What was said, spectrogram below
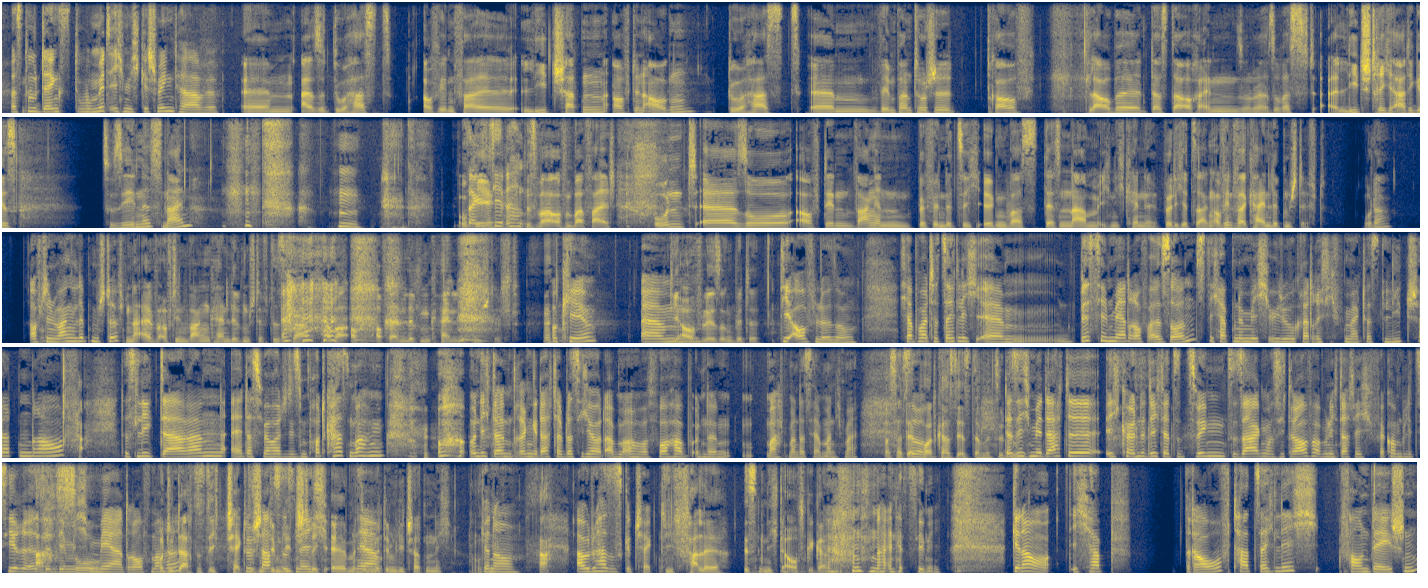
was du denkst, womit ich mich geschminkt habe. Ähm, also du hast auf jeden Fall Lidschatten auf den Augen. Du hast ähm, Wimperntusche drauf. Ich glaube, dass da auch ein so, so was Lidstrichartiges zu sehen ist. Nein? hm. Okay, das war offenbar falsch. Und äh, so auf den Wangen befindet sich irgendwas, dessen Namen ich nicht kenne, würde ich jetzt sagen. Auf jeden Fall kein Lippenstift, oder? Auf den Wangen Lippenstift? Nein, auf den Wangen kein Lippenstift, das ist klar. aber auf, auf deinen Lippen kein Lippenstift. Okay. Ähm, die Auflösung bitte. Die Auflösung. Ich habe heute tatsächlich ähm, ein bisschen mehr drauf als sonst. Ich habe nämlich, wie du gerade richtig bemerkt hast, Lidschatten drauf. Ha. Das liegt daran, äh, dass wir heute diesen Podcast machen und ich dann dran gedacht habe, dass ich heute Abend auch was vorhab und dann macht man das ja manchmal. Was hat so, der Podcast jetzt damit zu tun? Dass ich mir dachte, ich könnte dich dazu zwingen zu sagen, was ich drauf habe und ich dachte, ich verkompliziere es, Ach indem so. ich mehr drauf mache. Und du dachtest, ich check du das mit dem Lidstrich, äh, mit, ja. dem, mit dem Lidschatten nicht. Okay. Genau. Ha. Aber du hast es gecheckt. Die Falle ist nicht aufgegangen. Nein, ist sie nicht. Genau, ich habe drauf tatsächlich Foundation.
